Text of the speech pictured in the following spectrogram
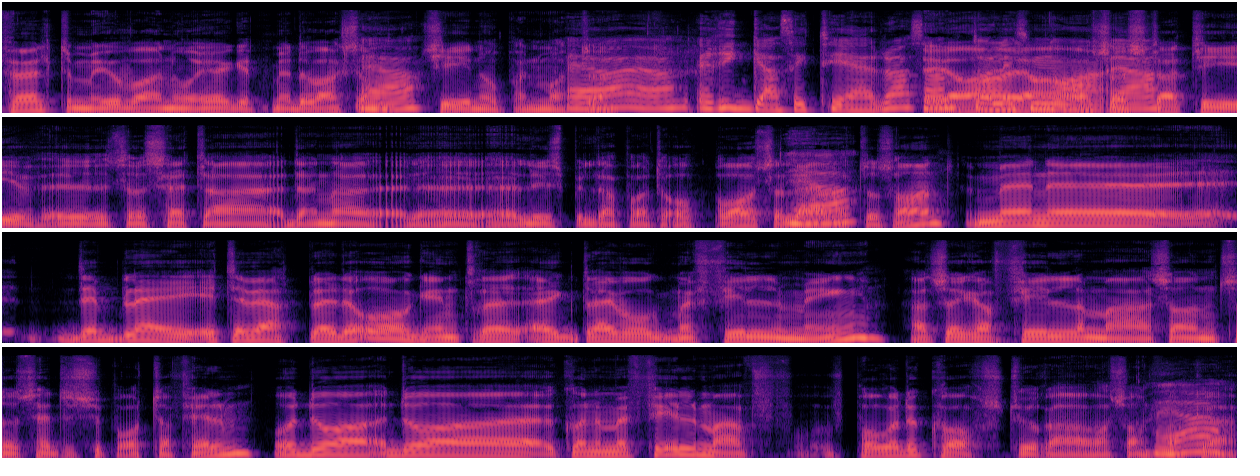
følte vi jo var noe eget med. Det var som Ja. kino, på en måte. Ja, ja. Rigga seg til da, sant? Ja, og liksom ja, og så stativ, eh, så setter jeg denne eh, lysbildeapparatet oppå, så lerret og sånt. Men eh, det ble, etter hvert ble det òg Jeg drev òg med filming. Altså jeg har filma sånn som så heter Super 8-film. Og da, da kunne vi filme på Røde Kors-turer og sånt noe.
